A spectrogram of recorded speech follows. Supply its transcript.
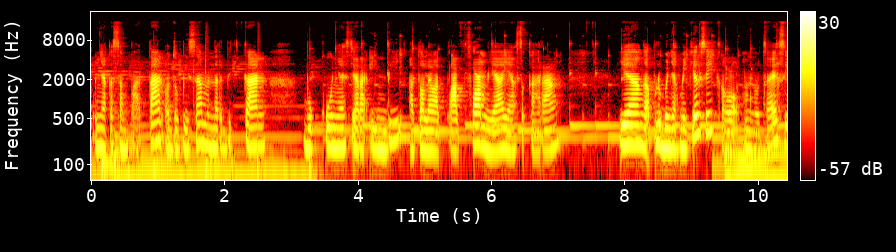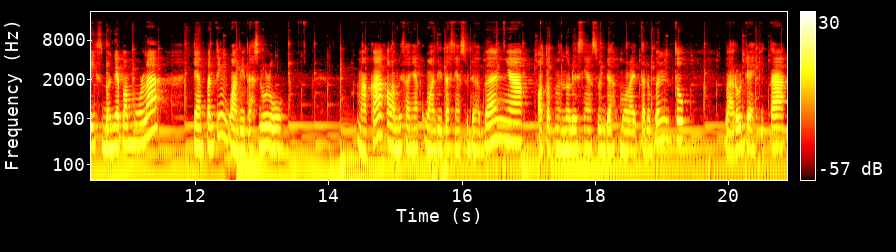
punya kesempatan untuk bisa menerbitkan bukunya secara indie atau lewat platform ya yang sekarang ya nggak perlu banyak mikir sih. Kalau menurut saya sih sebagai pemula yang penting kuantitas dulu. Maka kalau misalnya kuantitasnya sudah banyak otot menulisnya sudah mulai terbentuk baru deh kita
